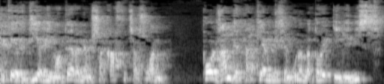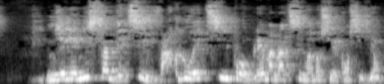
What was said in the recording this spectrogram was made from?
interdit alimentaire ny amin'ny sakafo tsy azo hanina. Paoly izany dia taty amin'ilay fiangonana atao hoe Helleniste. Ny Helleniste dia tsy mivaky loha hoe tsy problème na tsy manao circoncision.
